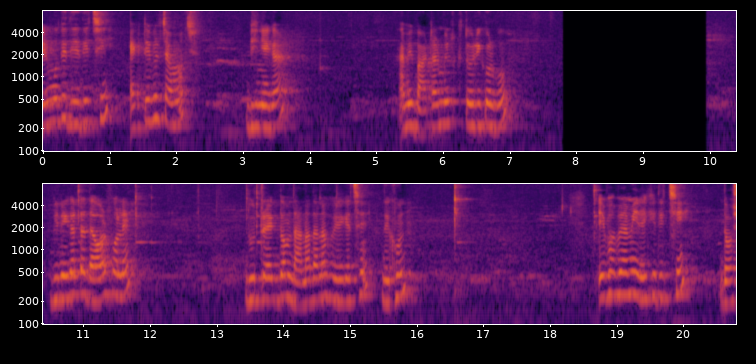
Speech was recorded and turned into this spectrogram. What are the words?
এর মধ্যে দিয়ে দিচ্ছি এক টেবিল চামচ ভিনেগার। আমি বাটার মিল্ক তৈরি করব। ভিনেগারটা দেওয়ার ফলে দুধটা একদম দানা দানা হয়ে গেছে, দেখুন। এভাবে আমি রেখে দিচ্ছি দশ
